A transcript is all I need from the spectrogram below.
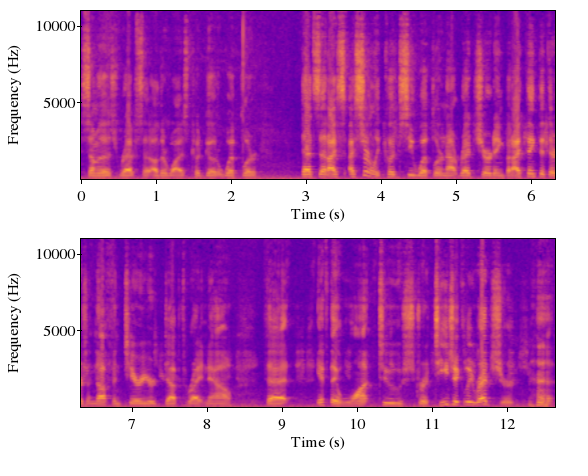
some of those reps that otherwise could go to Wypler. That said, I, I certainly could see Wypler not redshirting, but I think that there's enough interior depth right now that if they want to strategically redshirt,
